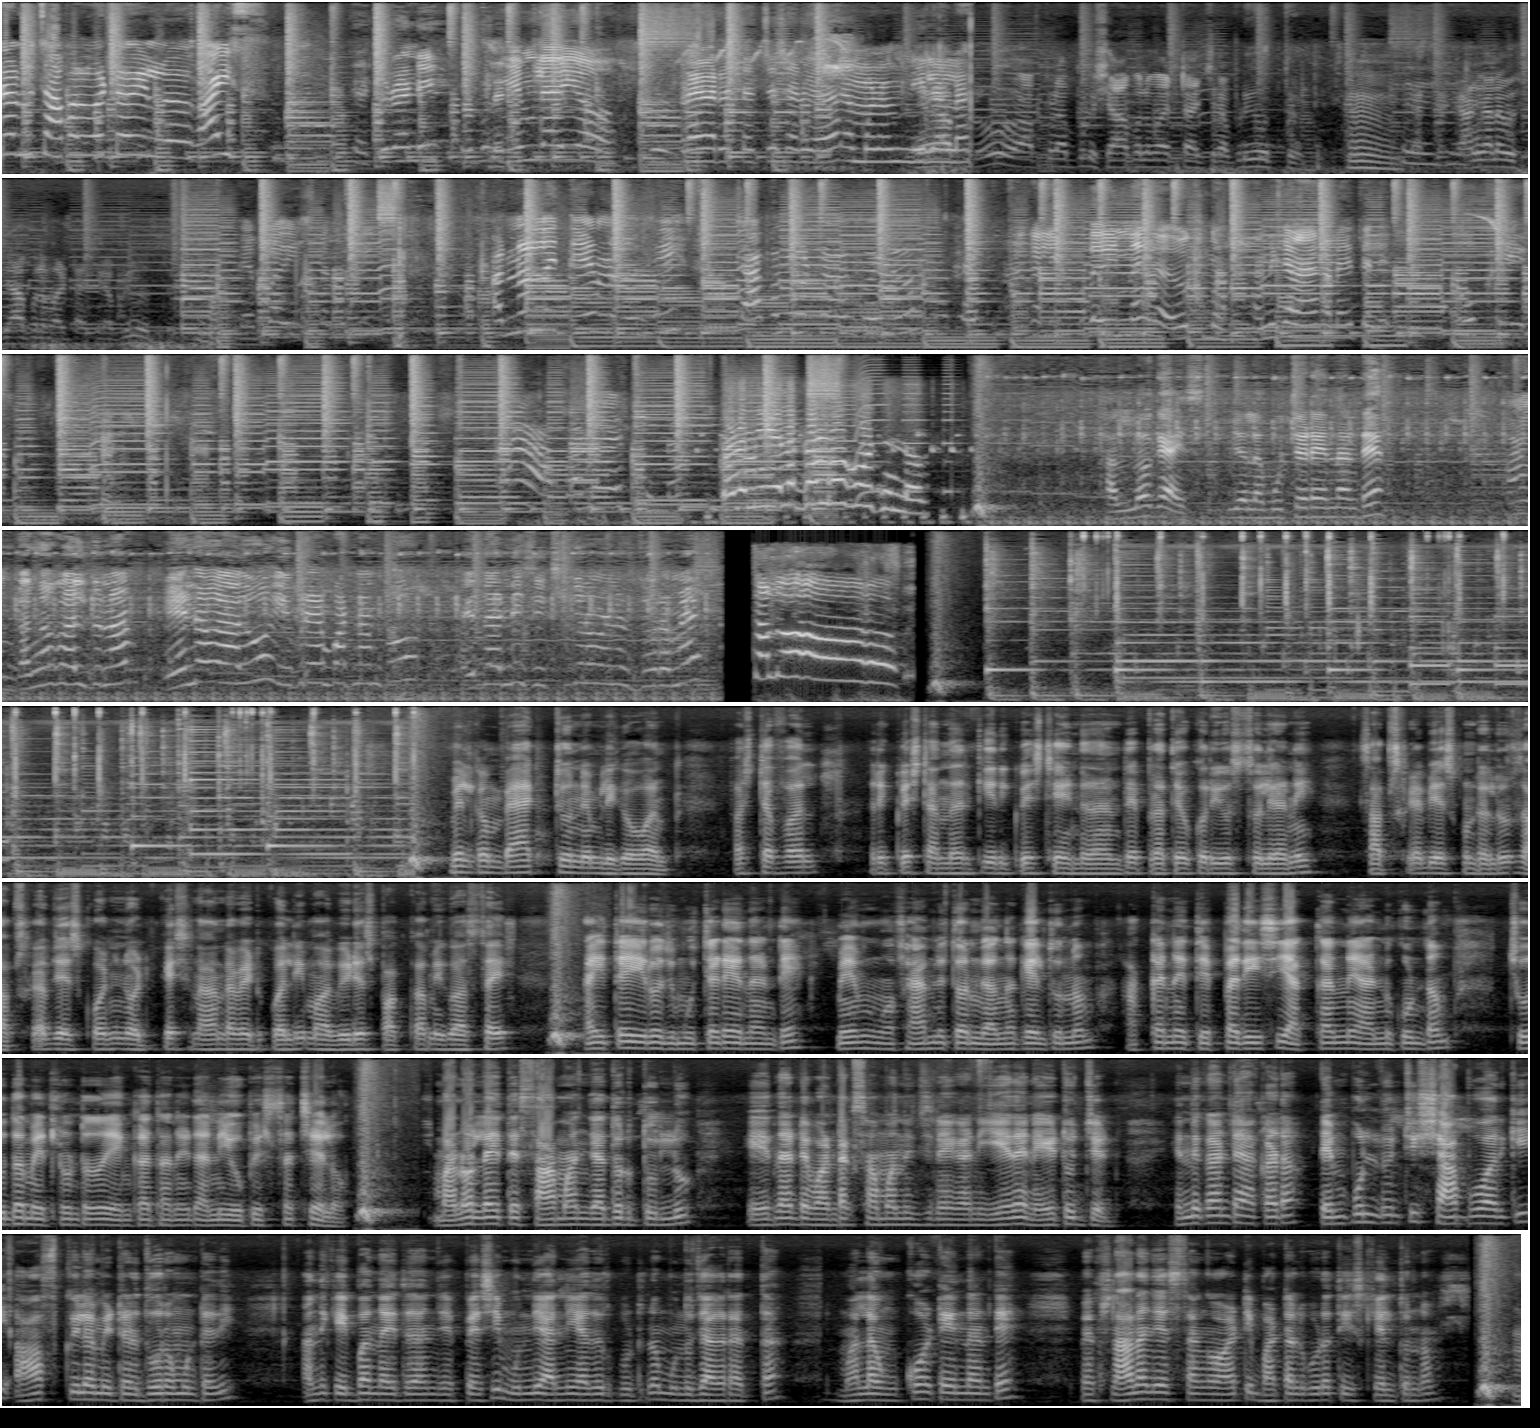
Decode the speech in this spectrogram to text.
చేపలు గాయ్స్ చూడండి. ఇప్పుడు ఏం లేదు డ్రైవర్ అయితే వచ్చేసాడు కదా మనం నీళ్ళలో. అప్పుడు అప్పుడప్పుడు చేపలు పట్టి వచ్చినప్పుడు చూస్తుంది గంగలో చేపలు పట్టి వచ్చినప్పుడు చూస్తుంది అన్నలు అయితే మనకి చేపలు అందుకే మనం ఇలా గంగ హలో గైస్ ఇలా ముచ్చట ఏంటంటే welcome back to నెమ్లిగో one first of all request అందరికీ రిక్వెస్ట్ ఏంటంటే ప్రతి ఒక్కరు చూస్తులే అని సబ్స్క్రైబ్ చేసుకుంటారు. సబ్స్క్రైబ్ చేసుకొని నోటిఫికేషన్ ఆన్లో పెట్టుకోవాలి. మా వీడియోస్ పక్కా మీకు వస్తాయి. అయితే ఈరోజు ముచ్చట ఏంటంటే మేము మా ఫ్యామిలీతో గంగకి వెళ్తున్నాం. అక్కడనే తెప్పదీసి అక్కడనే అండుకుంటాం. చూద్దాం ఎట్లుంటుందో ఇంకా అనేది అన్ని చూపిస్తా చేలో. మనోళ్ళు అయితే సామాన్ చదురుతుళ్ళు. ఏంటంటే వంటకు సంబంధించినవి కానీ ఏదైనా ఏ టు జెడ్ ఎందుకంటే అక్కడ టెంపుల్ నుంచి షాప్ వరకు హాఫ్ కిలోమీటర్ దూరం ఉంటుంది. అందుకే ఇబ్బంది అవుతుంది అని చెప్పేసి ముందే అన్నీ ఎదుర్కొంటున్నాం ముందు జాగ్రత్త. మళ్ళీ ఇంకోటి ఏంటంటే మేము స్నానం చేస్తాం కాబట్టి బట్టలు కూడా తీసుకెళ్తున్నాం.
